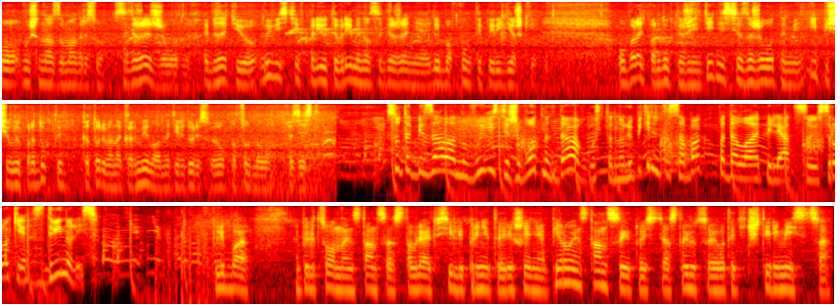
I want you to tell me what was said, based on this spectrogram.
по вышеназванному адресу содержать животных. Обязать ее вывести в приюты временного содержания, либо в пункты передержки. Убрать продукты жизнедеятельности за животными и пищевые продукты, которыми она кормила на территории своего подсобного хозяйства. Суд обязал ну вывести животных до августа, но любительница собак подала апелляцию, и сроки сдвинулись. Либо апелляционная инстанция оставляет в силе принятое решение первой инстанции, то есть остаются вот эти 4 месяца,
